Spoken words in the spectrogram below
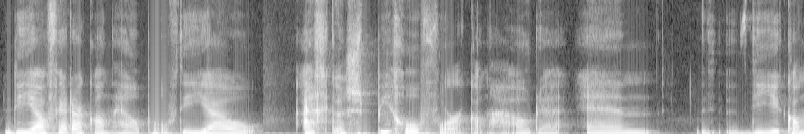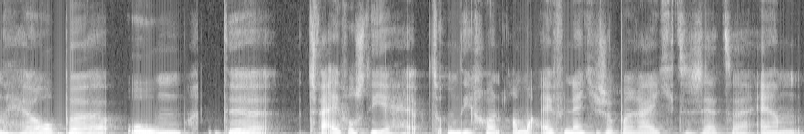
die jou verder kan helpen of die jou eigenlijk een spiegel voor kan houden en die je kan helpen om de twijfels die je hebt, om die gewoon allemaal even netjes op een rijtje te zetten en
